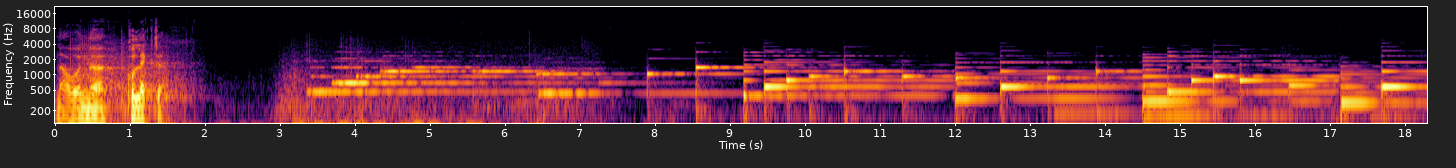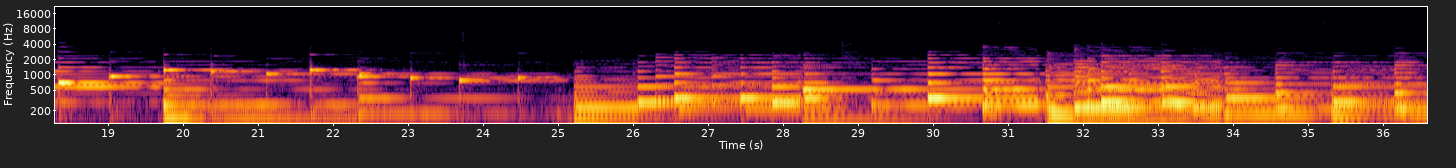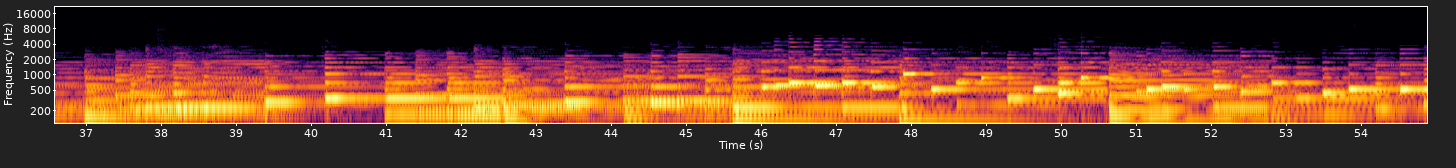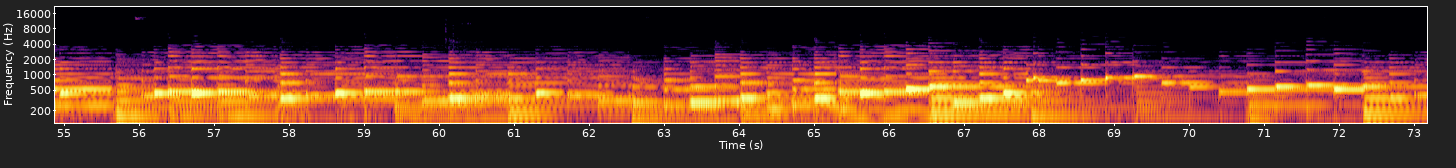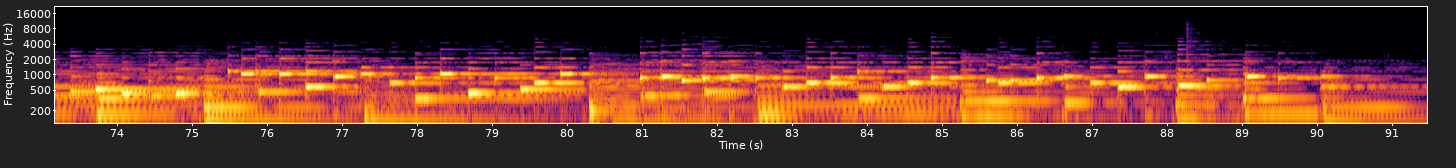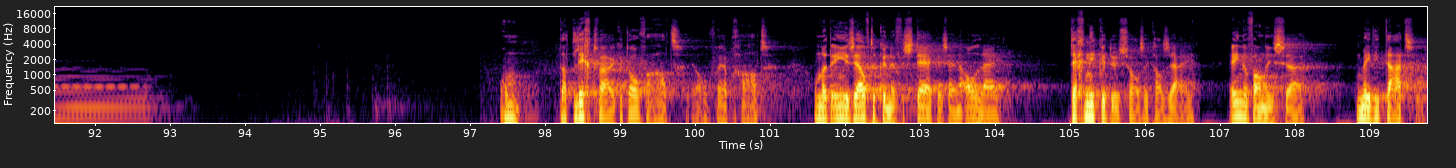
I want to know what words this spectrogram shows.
Nou, een uh, collecte. Dat licht waar ik het over, had, over heb gehad, om dat in jezelf te kunnen versterken, zijn er allerlei technieken dus, zoals ik al zei. Een daarvan is uh, meditatie.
